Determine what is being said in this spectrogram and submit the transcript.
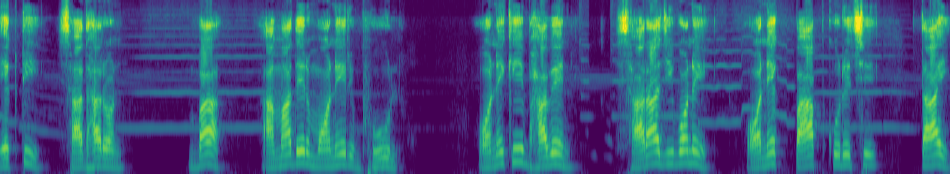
একটি সাধারণ বা আমাদের মনের ভুল। অনেকেই ভাবেন সারা জীবনে অনেক পাপ করেছে, তাই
